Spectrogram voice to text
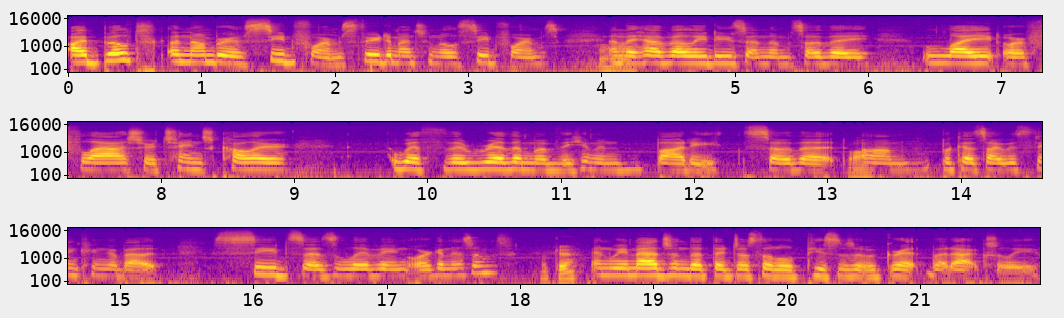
I built a number of seed forms, three-dimensional seed forms, uh-huh. and they have LEDs in them, so they light or flash or change color with the rhythm of the human body. So that wow. um, because I was thinking about seeds as living organisms. Okay. And we imagine that they're just little pieces of grit, but actually,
